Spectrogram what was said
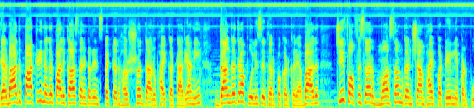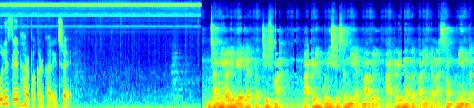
ત્યારબાદ પાટડી નગરપાલિકા સેનેટરી ઇન્સ્પેક્ટર હર્ષદ દાનુભાઈ કટારિયાની દાંગધ્રા પોલીસે ધરપકડ કર્યા બાદ ચીફ ઓફિસર મોસમ ઘનશ્યામભાઈ પટેલને પણ પોલીસે ધરપકડ કરી છે. જાન્યુઆરી બે હજાર પચીસમાં પાટડી પોલીસ સ્ટેશનની યાદમાં આવેલ પાટડી નગરપાલિકાના સંપની અંદર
